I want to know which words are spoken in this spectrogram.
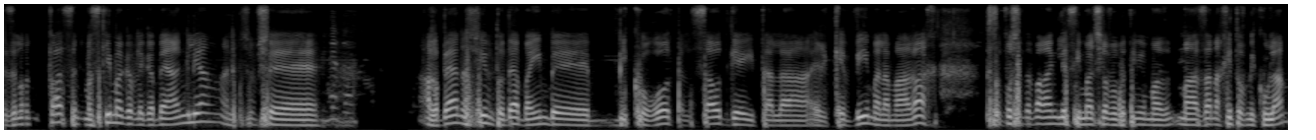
זה לא נתפס, אני מסכים אגב לגבי אנגליה, אני חושב ש... הרבה אנשים, אתה יודע, באים בביקורות על סאוטגייט, על ההרכבים, על המערך. בסופו של דבר אנגליה סיימה את שלב הבתים עם המאזן הכי טוב מכולם.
